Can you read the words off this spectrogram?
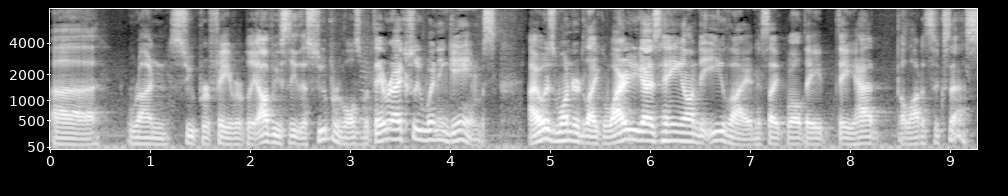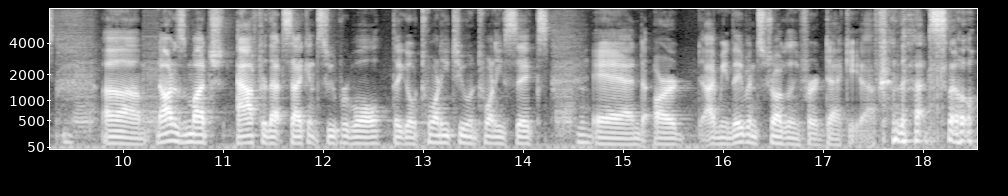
uh, run super favorably. Obviously the Super Bowls, but they were actually winning games. I always wondered like why are you guys hanging on to Eli? And it's like well they they had a lot of success. Um, not as much after that second Super Bowl. They go 22 and 26 and are I mean they've been struggling for a decade after that. So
